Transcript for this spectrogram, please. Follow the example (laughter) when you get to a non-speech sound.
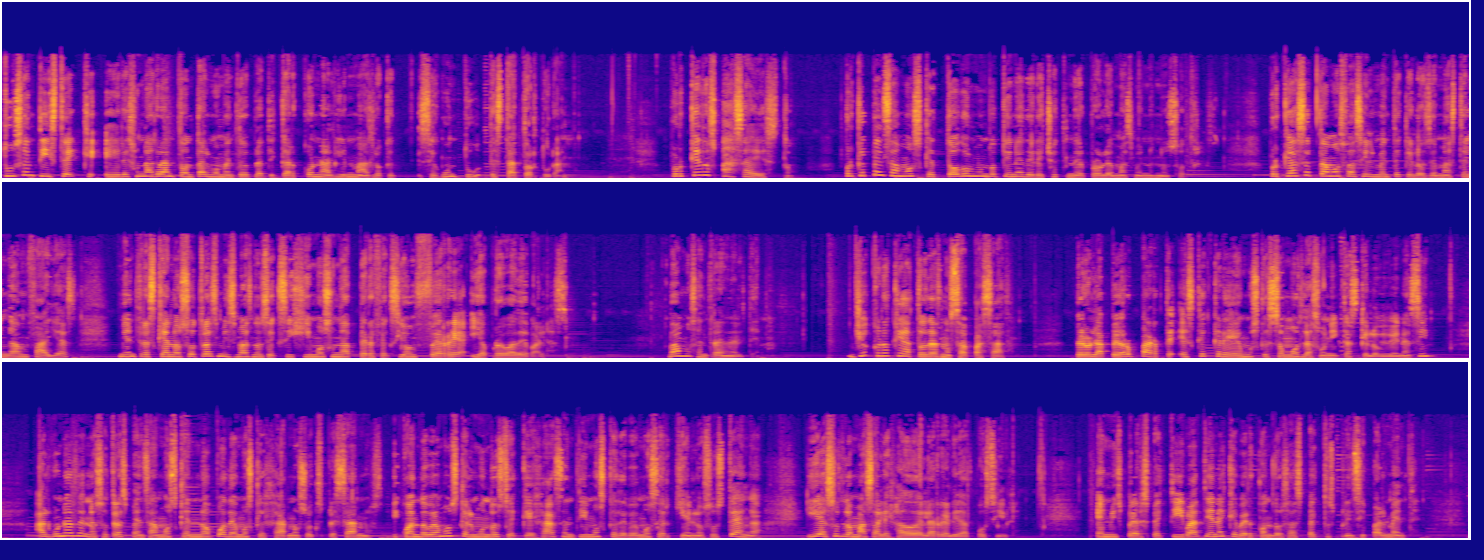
tú sentiste que eres una gran tonta al momento de platicar con alguien más lo que según tú te está torturando. ¿Por qué nos pasa esto? ¿Por qué pensamos que todo el mundo tiene derecho a tener problemas menos nosotras? ¿Por qué aceptamos fácilmente que los demás tengan fallas, mientras que a nosotras mismas nos exigimos una perfección férrea y a prueba de balas? Vamos a entrar en el tema. Yo creo que a todas nos ha pasado, pero la peor parte es que creemos que somos las únicas que lo viven así. Algunas de nosotras pensamos que no podemos quejarnos o expresarnos, y cuando vemos que el mundo se queja sentimos que debemos ser quien lo sostenga, y eso es lo más alejado de la realidad posible. En mi perspectiva tiene que ver con dos aspectos principalmente.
